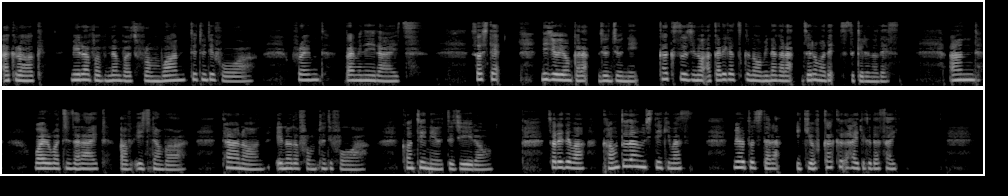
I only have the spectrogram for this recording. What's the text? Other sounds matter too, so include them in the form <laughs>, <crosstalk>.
a clock made up of numbers from 1 to 24, framed by many lights. そして、24から順々に各数字の明かりがつくのを見ながら0まで続けるのです。And, while watching the light of each number, turn on in order from 24, continue to zero. それではカウントダウンしていきます。目を閉じたら息を深く吐いてください。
